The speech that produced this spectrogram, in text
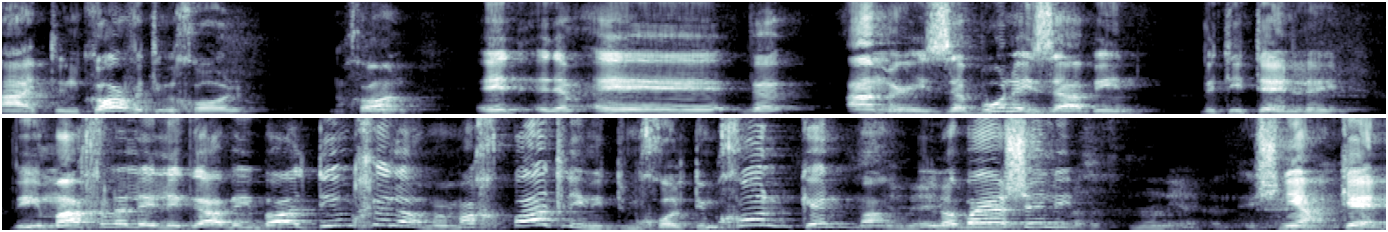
אה, תמכור ותמחול, נכון? אה, אה, אה, ואמרי, זבוני זבין ותיתן לי, ואם אחלה לי לגבי בעל תמחה לה, אומר מה אכפת לי, אם תמחול, תמחול, כן, מה, זה לא בעיה שלי. קנוניה. שנייה, כן,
